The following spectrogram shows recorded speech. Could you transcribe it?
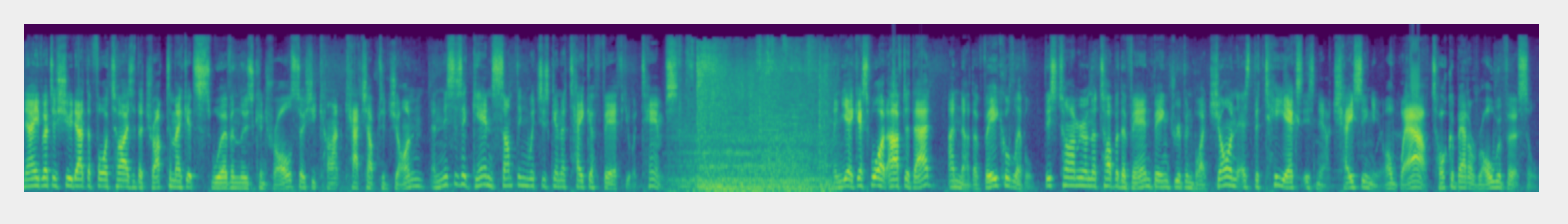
Now you've got to shoot out the four tires of the truck to make it swerve and lose control so she can't catch up to John, and this is again something which is going to take a fair few attempts. And yeah, guess what? After that, another vehicle level. This time you're on the top of the van being driven by John as the TX is now chasing you. Oh wow, talk about a role reversal.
